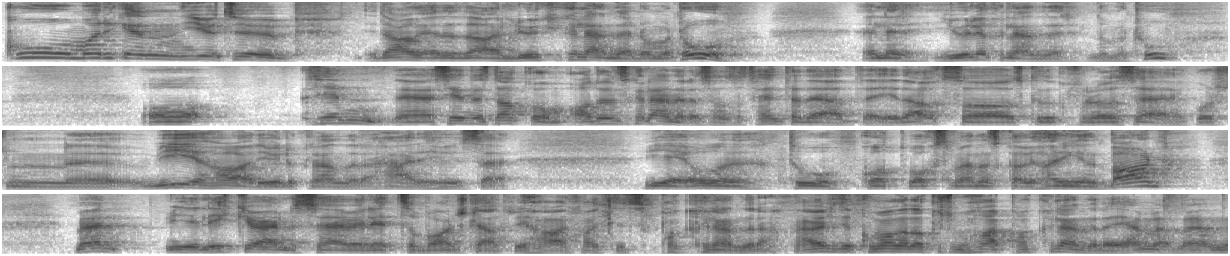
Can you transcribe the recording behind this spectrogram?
God morgen, YouTube. I dag er det da lukekalender nummer to. Eller julekalender nummer to. Og siden, eh, siden det er snakk om adventskalendere, sånn, så tenkte jeg det at i dag så skal dere få lov å se hvordan eh, vi har julekalendere her i huset. Vi er jo to godt voksne mennesker. Vi har ingen barn. Men likevel så er vi litt så barnslige at vi har faktisk pakkekalendere. Jeg vet ikke hvor mange av dere som har pakkekalendere hjemme, men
